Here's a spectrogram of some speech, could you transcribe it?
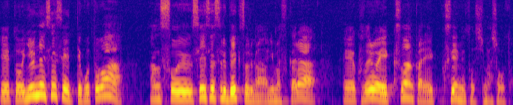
えー、と有限生成ってことはあのそういう生成するベクトルがありますからえそれを x1 から xn としましょうと。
